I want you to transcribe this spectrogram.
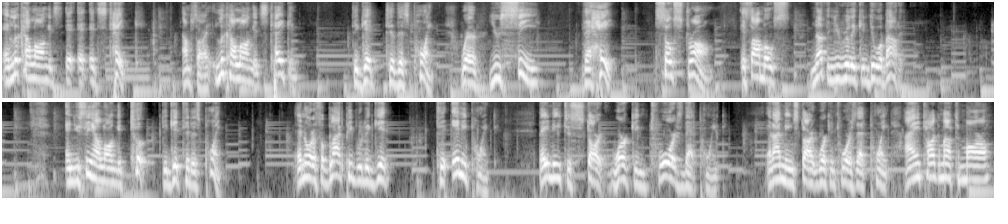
And look how long it's it, it's take. I'm sorry. Look how long it's taken to get to this point where you see the hate so strong. It's almost nothing you really can do about it. And you see how long it took to get to this point. In order for black people to get to any point, they need to start working towards that point. And I mean start working towards that point. I ain't talking about tomorrow.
